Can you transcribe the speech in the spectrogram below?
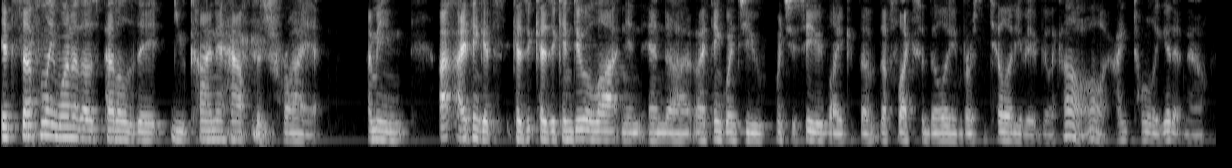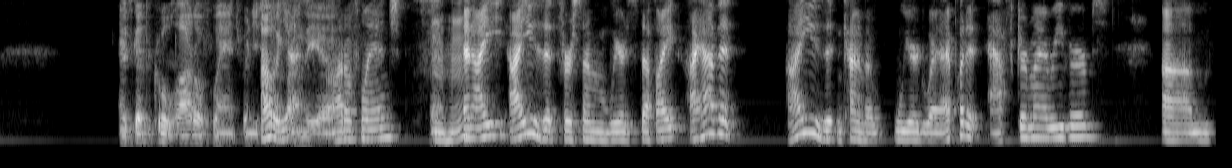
It's definitely one of those pedals that you kind of have to try it. I mean, I, I think it's because because it can do a lot, and and uh, I think once you once you see like the, the flexibility and versatility of it, you'd be like, oh, oh, I totally get it now. And it's got the cool auto flange when you Oh step yes, on the. Uh, auto flange, Mhm. and I I use it for some weird stuff. I I have it. I use it in kind of a weird way. I put it after my reverbs, um,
